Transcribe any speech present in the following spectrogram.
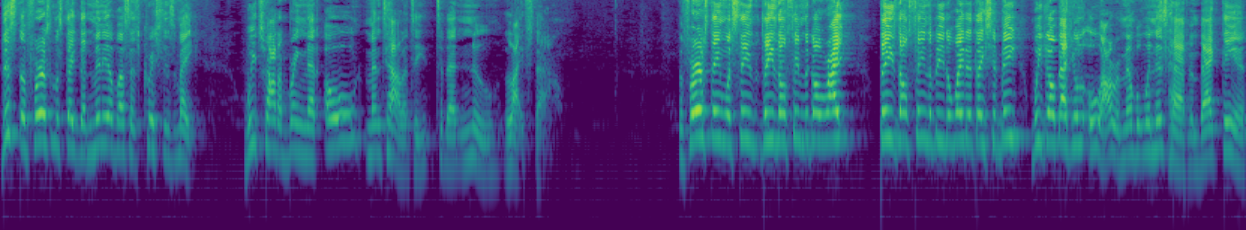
This is the first mistake that many of us as Christians make. We try to bring that old mentality to that new lifestyle. The first thing when things don't seem to go right, things don't seem to be the way that they should be, we go back and, oh, I remember when this happened back then.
